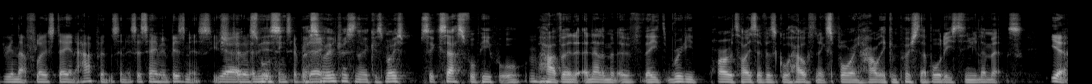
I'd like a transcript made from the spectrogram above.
you're in that flow state and it happens. And it's the same in business. You just do those small things every it's so interesting though, because most successful people Mhm. have an, an element of they really prioritize their physical health and exploring how they can push their bodies to new limits. Yeah.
